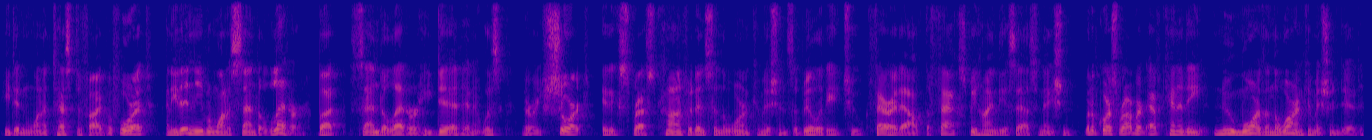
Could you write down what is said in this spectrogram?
he didn't want to testify before it, and he didn't even want to send a letter. But send a letter he did, and it was very short. It expressed confidence in the Warren Commission's ability to ferret out the facts behind the assassination. But of course, Robert F. Kennedy knew more than the Warren Commission did,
